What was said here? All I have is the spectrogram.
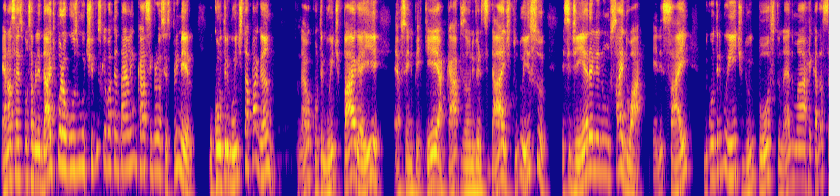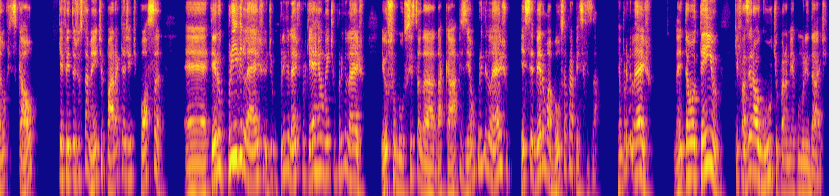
É nossa responsabilidade por alguns motivos que eu vou tentar elencar assim para vocês. Primeiro, o contribuinte está pagando, né? O contribuinte paga aí é o CNPq, a CAPES, a universidade, tudo isso, esse dinheiro ele não sai do ar ele sai do contribuinte, do imposto, né, de uma arrecadação fiscal que é feita justamente para que a gente possa é, ter o privilégio, eu digo privilégio porque é realmente um privilégio. Eu sou bolsista da, da CAPES e é um privilégio receber uma bolsa para pesquisar. É um privilégio. Né? Então, eu tenho que fazer algo útil para a minha comunidade.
